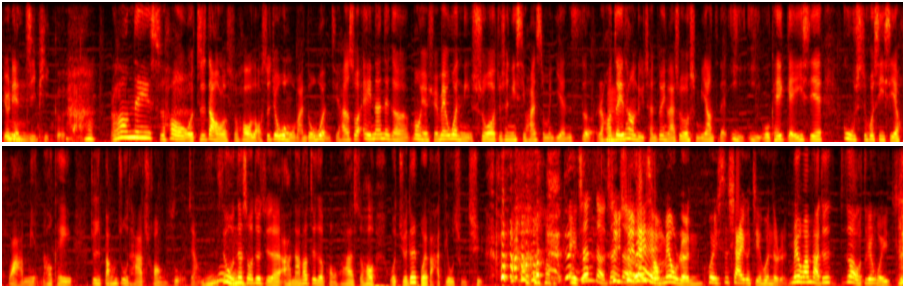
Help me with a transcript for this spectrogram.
有点鸡皮疙瘩，然后那时候我知道的时候，老师就问我蛮多问题，他就说：“哎，那那个梦妍学妹问你说，就是你喜欢什么颜色？然后这一趟旅程对你来说有什么样子的意义？我可以给一些故事或是一些画面，然后可以就是帮助他创作这样子。所以我那时候就觉得啊，拿到这个捧花的时候，我绝对不会把它丢出去。哎，真的，所以所以在场没有人会是下一个结婚的人，没有办法，就是知道我这边为止。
